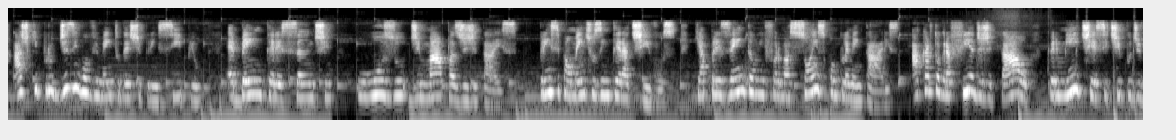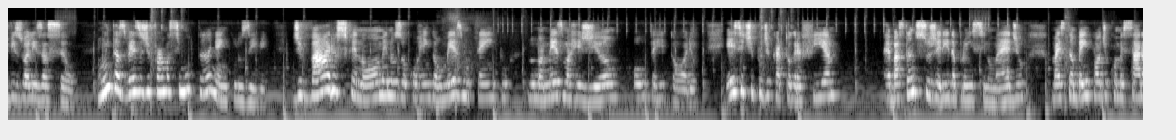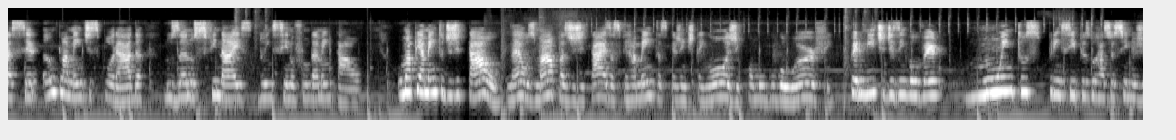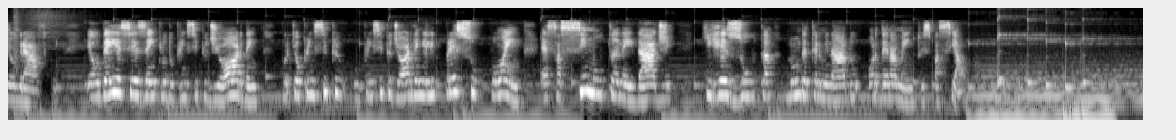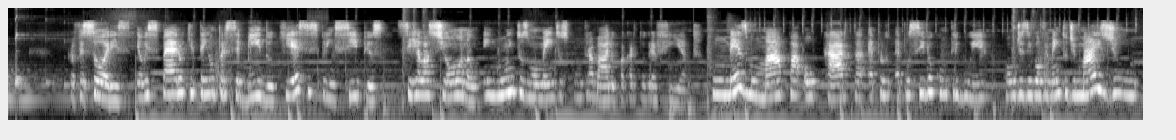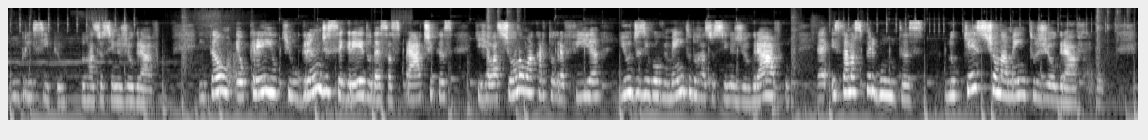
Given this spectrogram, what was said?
Acho que para o desenvolvimento deste princípio é bem interessante o uso de mapas digitais, principalmente os interativos, que apresentam informações complementares. A cartografia digital permite esse tipo de visualização, muitas vezes de forma simultânea, inclusive de vários fenômenos ocorrendo ao mesmo tempo numa mesma região ou território. Esse tipo de cartografia é bastante sugerida para o ensino médio, mas também pode começar a ser amplamente explorada nos anos finais do ensino fundamental. O mapeamento digital, né, os mapas digitais, as ferramentas que a gente tem hoje, como o Google Earth, permite desenvolver muitos princípios do raciocínio geográfico. Eu dei esse exemplo do princípio de ordem porque o princípio, o princípio de ordem ele pressupõe essa simultaneidade que resulta num determinado ordenamento espacial. Professores, eu espero que tenham percebido que esses princípios se relacionam em muitos momentos com o trabalho com a cartografia. Com o mesmo mapa ou carta, é, é possível contribuir com o desenvolvimento de mais de um, um princípio do raciocínio geográfico. Então, eu creio que o grande segredo dessas práticas que relacionam a cartografia e o desenvolvimento do raciocínio geográfico é, está nas perguntas, no questionamento geográfico.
